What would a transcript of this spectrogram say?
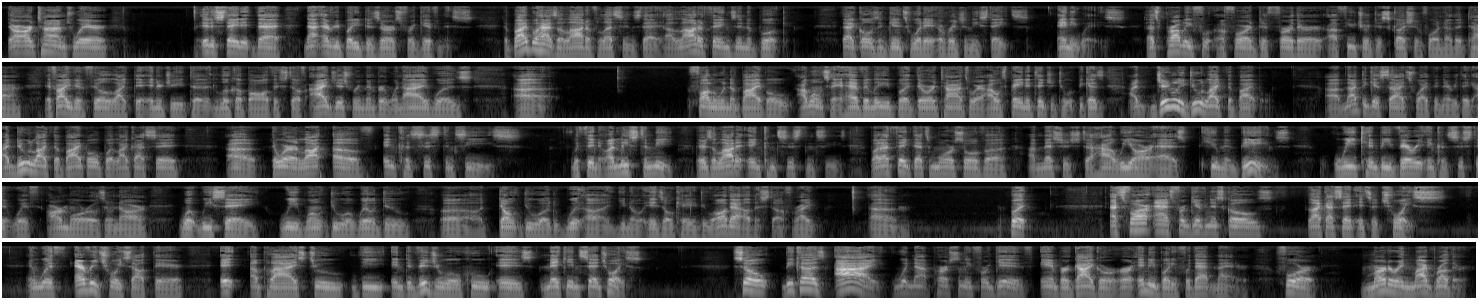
there are times where it is stated that not everybody deserves forgiveness the bible has a lot of lessons that a lot of things in the book that goes against what it originally states anyways that's probably for, uh, for a further uh, future discussion for another time. If I even feel like the energy to look up all this stuff, I just remember when I was uh, following the Bible. I won't say heavily, but there were times where I was paying attention to it because I generally do like the Bible. Uh, not to get sideswiped and everything. I do like the Bible, but like I said, uh, there were a lot of inconsistencies within it, at least to me. There's a lot of inconsistencies, but I think that's more so of a, a message to how we are as human beings. We can be very inconsistent with our morals and our what we say we won't do or will do, uh, don't do or uh, you know, is okay to do, all that other stuff, right? Um, but as far as forgiveness goes, like I said, it's a choice and with every choice out there, it applies to the individual who is making said choice. So, because I would not personally forgive Amber Guyger or anybody for that matter for murdering my brother,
